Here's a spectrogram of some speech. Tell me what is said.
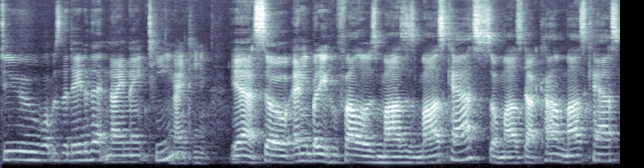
do. What was the date of that? Nine nineteen. Nineteen. Yeah, so anybody who follows Moz's Mozcast, so Moz.com, Mozcast.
